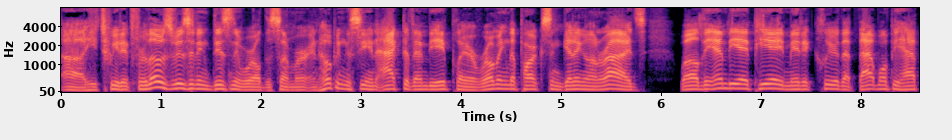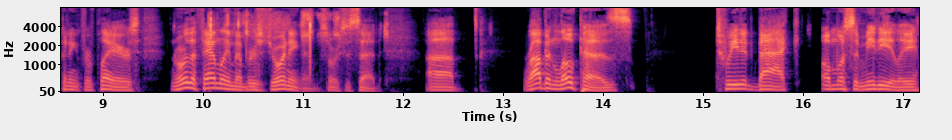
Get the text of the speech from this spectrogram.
uh, he tweeted, "For those visiting Disney World this summer and hoping to see an active NBA player roaming the parks and getting on rides." Well, the NBA PA made it clear that that won't be happening for players, nor the family members joining them, sources said. Robin Lopez tweeted back almost immediately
